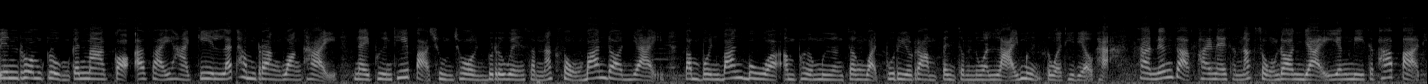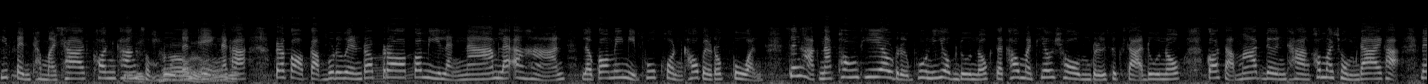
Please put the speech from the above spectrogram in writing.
บินรวมกลุ่มกันมาเกาะอาศัยหากิน และทำรังวางไข่ ในพื้นที่ป่าชุมชน บริเวณสำนักสงฆ์บ้านดอนใหญ่ตำบลบ้านบัวอำเภอเมืองจังหวัดบุรีรัมย์เป็นจำนวนหลายหมื่นตัวทีเดียวค่ะค่ะ เนื่องจากภายในสำนักสงฆ์ดอนใหญ่ยังมีสภาพป่าที่เป็นธรรมชาติค่อนข้างสมบูรณ์นั่นเองนะคะ ประกอบกับบริเวณรอบๆ ก็มีแหล่งน้ำและอาหาร แล้วก็ไม่มีผู้คนเข้าไปรบกวน ซึ่งหากนักท่องเที่ยวหรือผู้นิยมดูนกจะเข้ามาเที่ยวชม หรือศึกษาดูนก ก็สามารถเดินทางเข้ามาชมได้ค่ะ ใน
